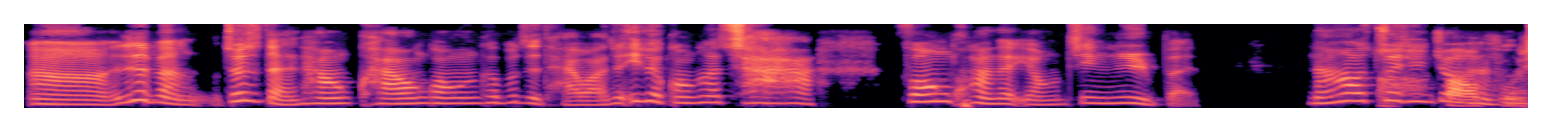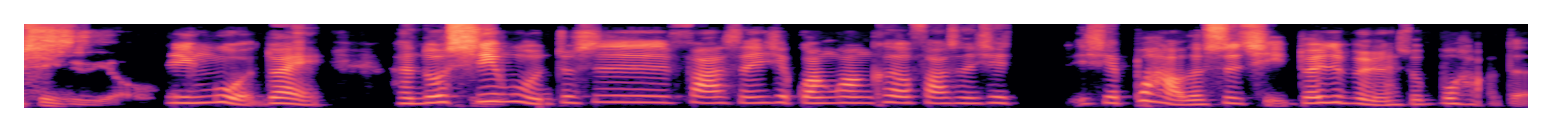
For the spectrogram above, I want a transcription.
嗯、呃，日本就是等于台湾台湾观光客不止台湾，就一堆观光客差疯狂的涌进日本，然后最近就有很多新闻，对，很多新闻就是发生一些观光客发生一些一些不好的事情，对日本人来说不好的，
